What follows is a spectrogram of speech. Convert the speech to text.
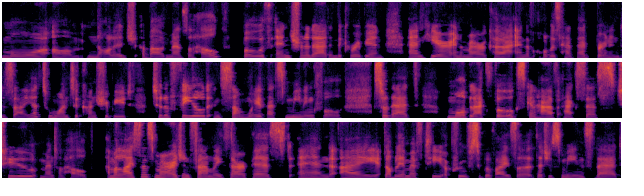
more um, knowledge about mental health, both in Trinidad in the Caribbean and here in America. And I've always had that burning desire to want to contribute to the field in some way that's meaningful so that more Black folks can have access to mental health. I'm a licensed marriage and family therapist and I AAMFT approved supervisor. That just means that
